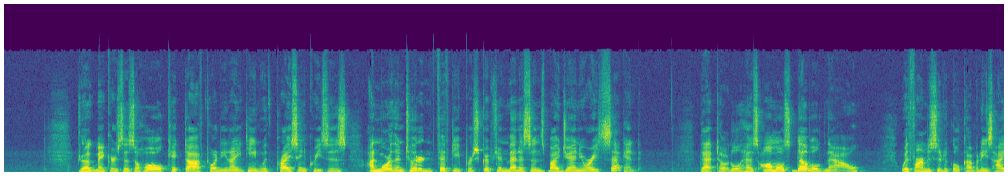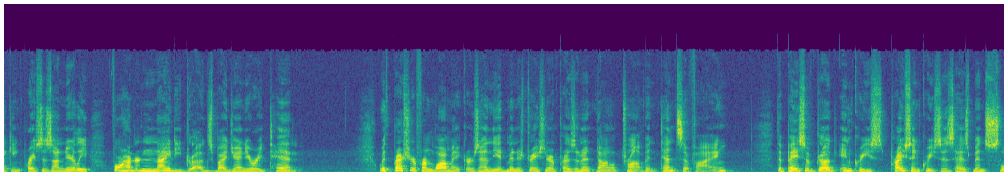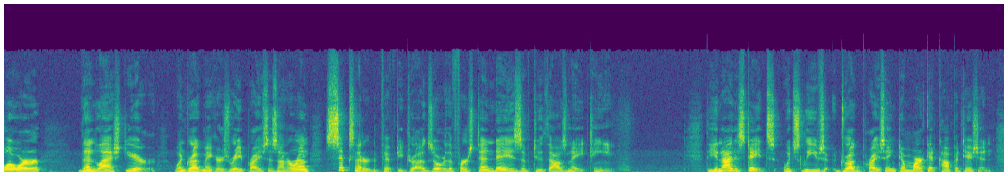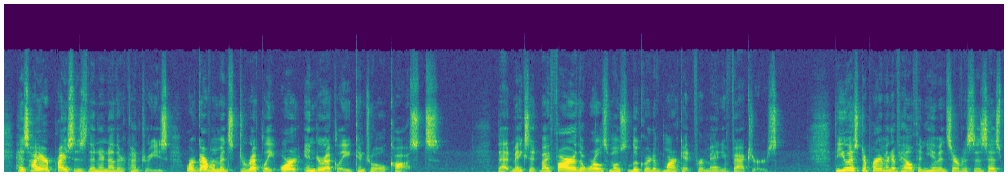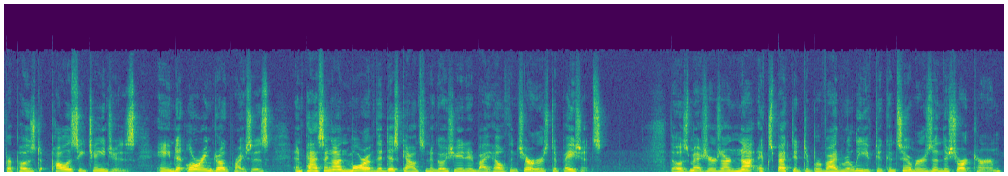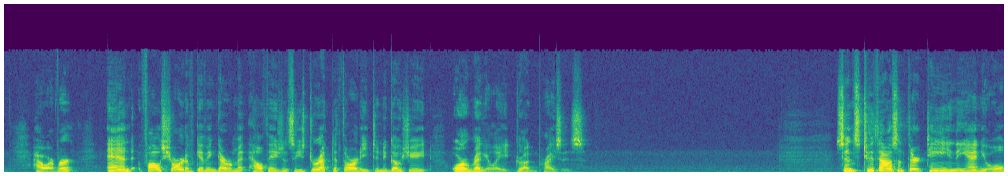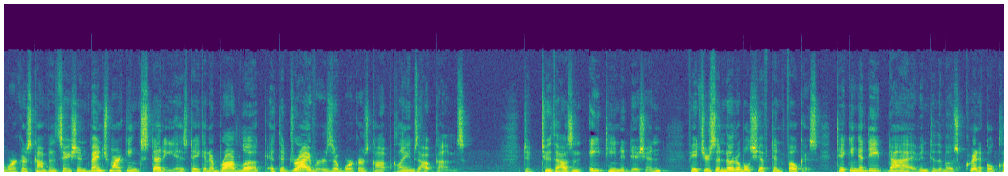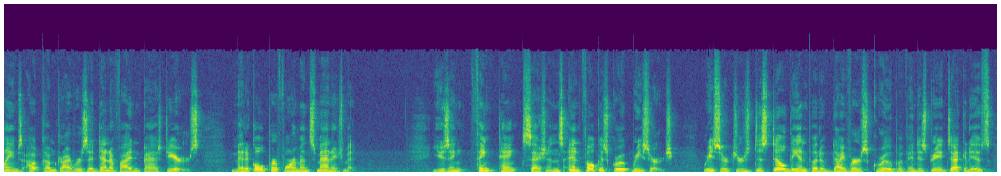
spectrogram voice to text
Drug makers as a whole kicked off 2019 with price increases on more than 250 prescription medicines by January 2nd. That total has almost doubled now, with pharmaceutical companies hiking prices on nearly 490 drugs by January 10. With pressure from lawmakers and the administration of President Donald Trump intensifying, the pace of drug increase price increases has been slower than last year when drug makers raised prices on around 650 drugs over the first 10 days of 2018. The United States, which leaves drug pricing to market competition, has higher prices than in other countries where governments directly or indirectly control costs. That makes it by far the world's most lucrative market for manufacturers. The U.S. Department of Health and Human Services has proposed policy changes aimed at lowering drug prices and passing on more of the discounts negotiated by health insurers to patients. Those measures are not expected to provide relief to consumers in the short term, however, and fall short of giving government health agencies direct authority to negotiate or regulate drug prices. Since 2013, the annual Workers' Compensation Benchmarking Study has taken a broad look at the drivers of workers' comp claims outcomes. The 2018 edition features a notable shift in focus, taking a deep dive into the most critical claims outcome drivers identified in past years medical performance management. Using think tank sessions and focus group research, researchers distilled the input of diverse group of industry executives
